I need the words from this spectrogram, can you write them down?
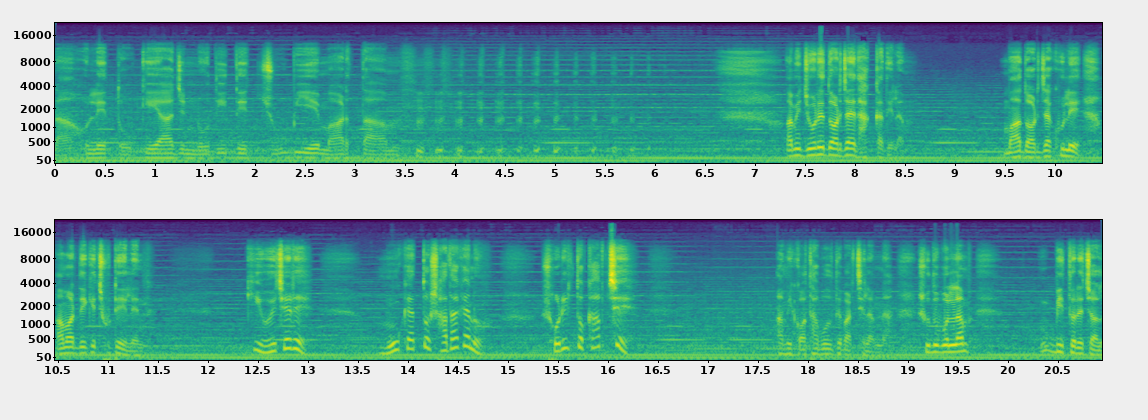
না হলে তোকে আজ নদীতে চুবিয়ে মারতাম। আমি জোরে দরজায় ধাক্কা দিলাম। মা দরজা খুলে আমার দিকে ছুটে এলেন। কি হয়েছে রে? মুখ এত সাদা কেন? শরীর তো কাঁপছে? আমি কথা বলতে পারছিলাম না। শুধু বললাম, ভিতরে চল,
